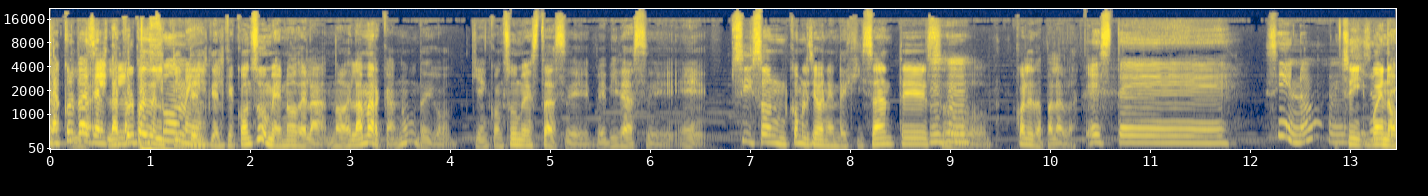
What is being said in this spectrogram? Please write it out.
La culpa es del la que lo culpa es del- consume. del, del que consume, no de la, no de la marca, ¿no? Digo, quien consume estas eh, bebidas, eh, eh, sí son, ¿cómo les llaman? ¿Energizantes? O ¿Cuál es la palabra? Este. Sí, ¿no? Sí, bueno,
